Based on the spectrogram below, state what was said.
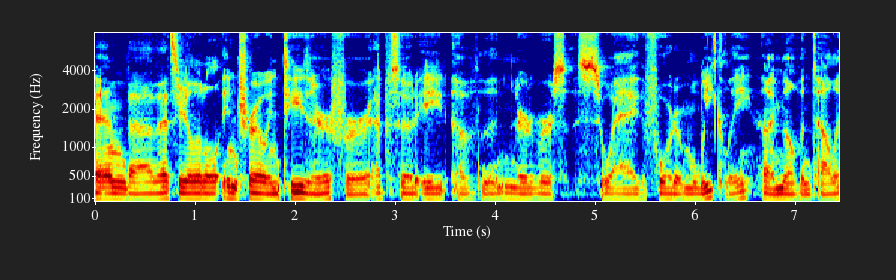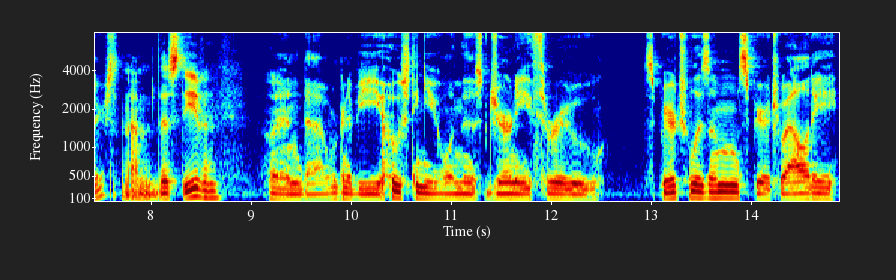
And uh, that's your little intro and teaser for episode eight of the Nerdiverse Swag Fordham Weekly. I'm Melvin Tellers, And I'm the Steven. and uh, we're going to be hosting you on this journey through spiritualism, spirituality.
